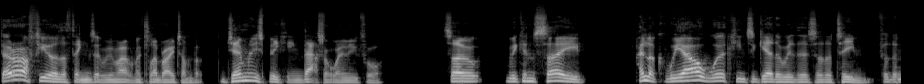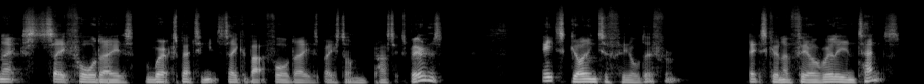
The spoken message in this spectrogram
There are a few other things that we might want to collaborate on, but generally speaking, that's what we're aiming for. So we can say, hey, look, we are working together with this other team for the next, say, four days. We're expecting it to take about four days based on past experience. It's going to feel different. It's going to feel really intense.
